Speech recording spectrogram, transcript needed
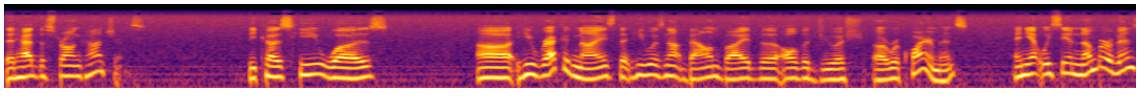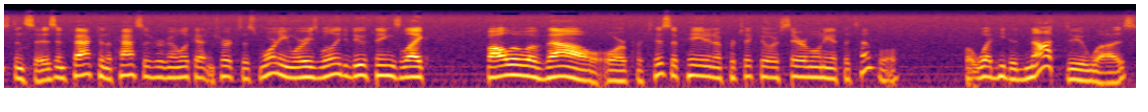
that had the strong conscience because he was uh, he recognized that he was not bound by the, all the Jewish uh, requirements. And yet we see a number of instances, in fact, in the passage we're going to look at in church this morning, where he's willing to do things like follow a vow or participate in a particular ceremony at the temple. But what he did not do was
